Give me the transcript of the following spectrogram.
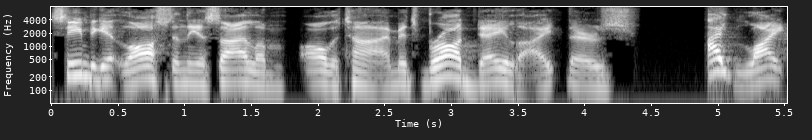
seem to get lost in the asylum all the time. It's broad daylight. There's I- light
